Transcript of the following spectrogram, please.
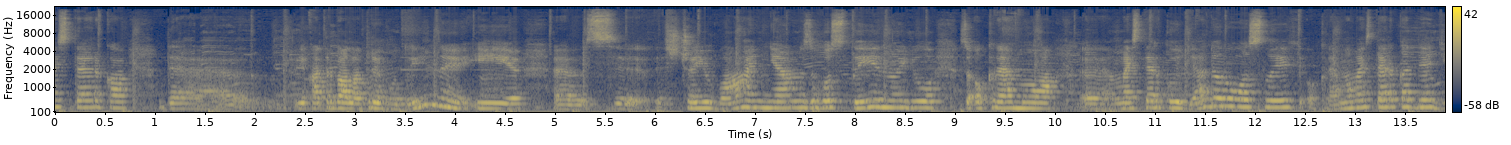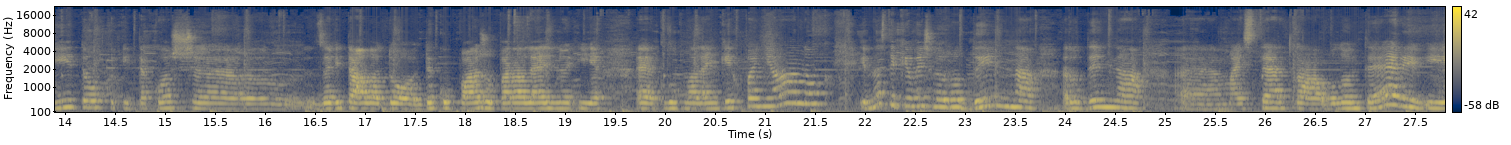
майстерка, де, яка тривала три години, і е, з, з чаюванням, з гостиною, з окремо е, майстеркою для дорослих, окрема майстерка для діток, і також е, завітала до декупажу паралельно і клуб маленьких панянок. І в нас таки вийшла родинна, родинна майстерка волонтерів і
